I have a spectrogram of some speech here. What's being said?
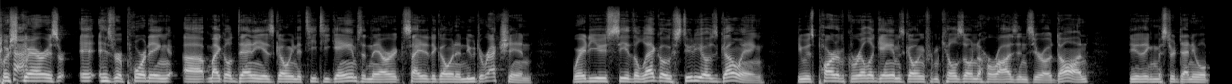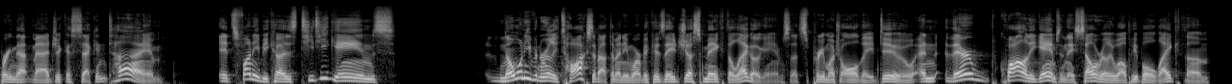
Push Square is, is reporting uh, Michael Denny is going to TT Games and they are excited to go in a new direction. Where do you see the Lego studios going? He was part of Guerrilla Games going from Killzone to Horizon Zero Dawn. Do you think Mr. Denny will bring that magic a second time? It's funny because TT Games, no one even really talks about them anymore because they just make the Lego games. That's pretty much all they do. And they're quality games and they sell really well. People like them.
